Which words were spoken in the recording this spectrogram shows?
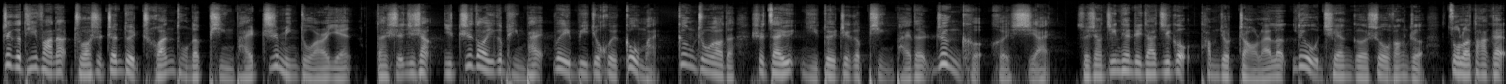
这个提法呢，主要是针对传统的品牌知名度而言，但实际上，你知道一个品牌未必就会购买，更重要的是在于你对这个品牌的认可和喜爱。所以，像今天这家机构，他们就找来了六千个受访者，做了大概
